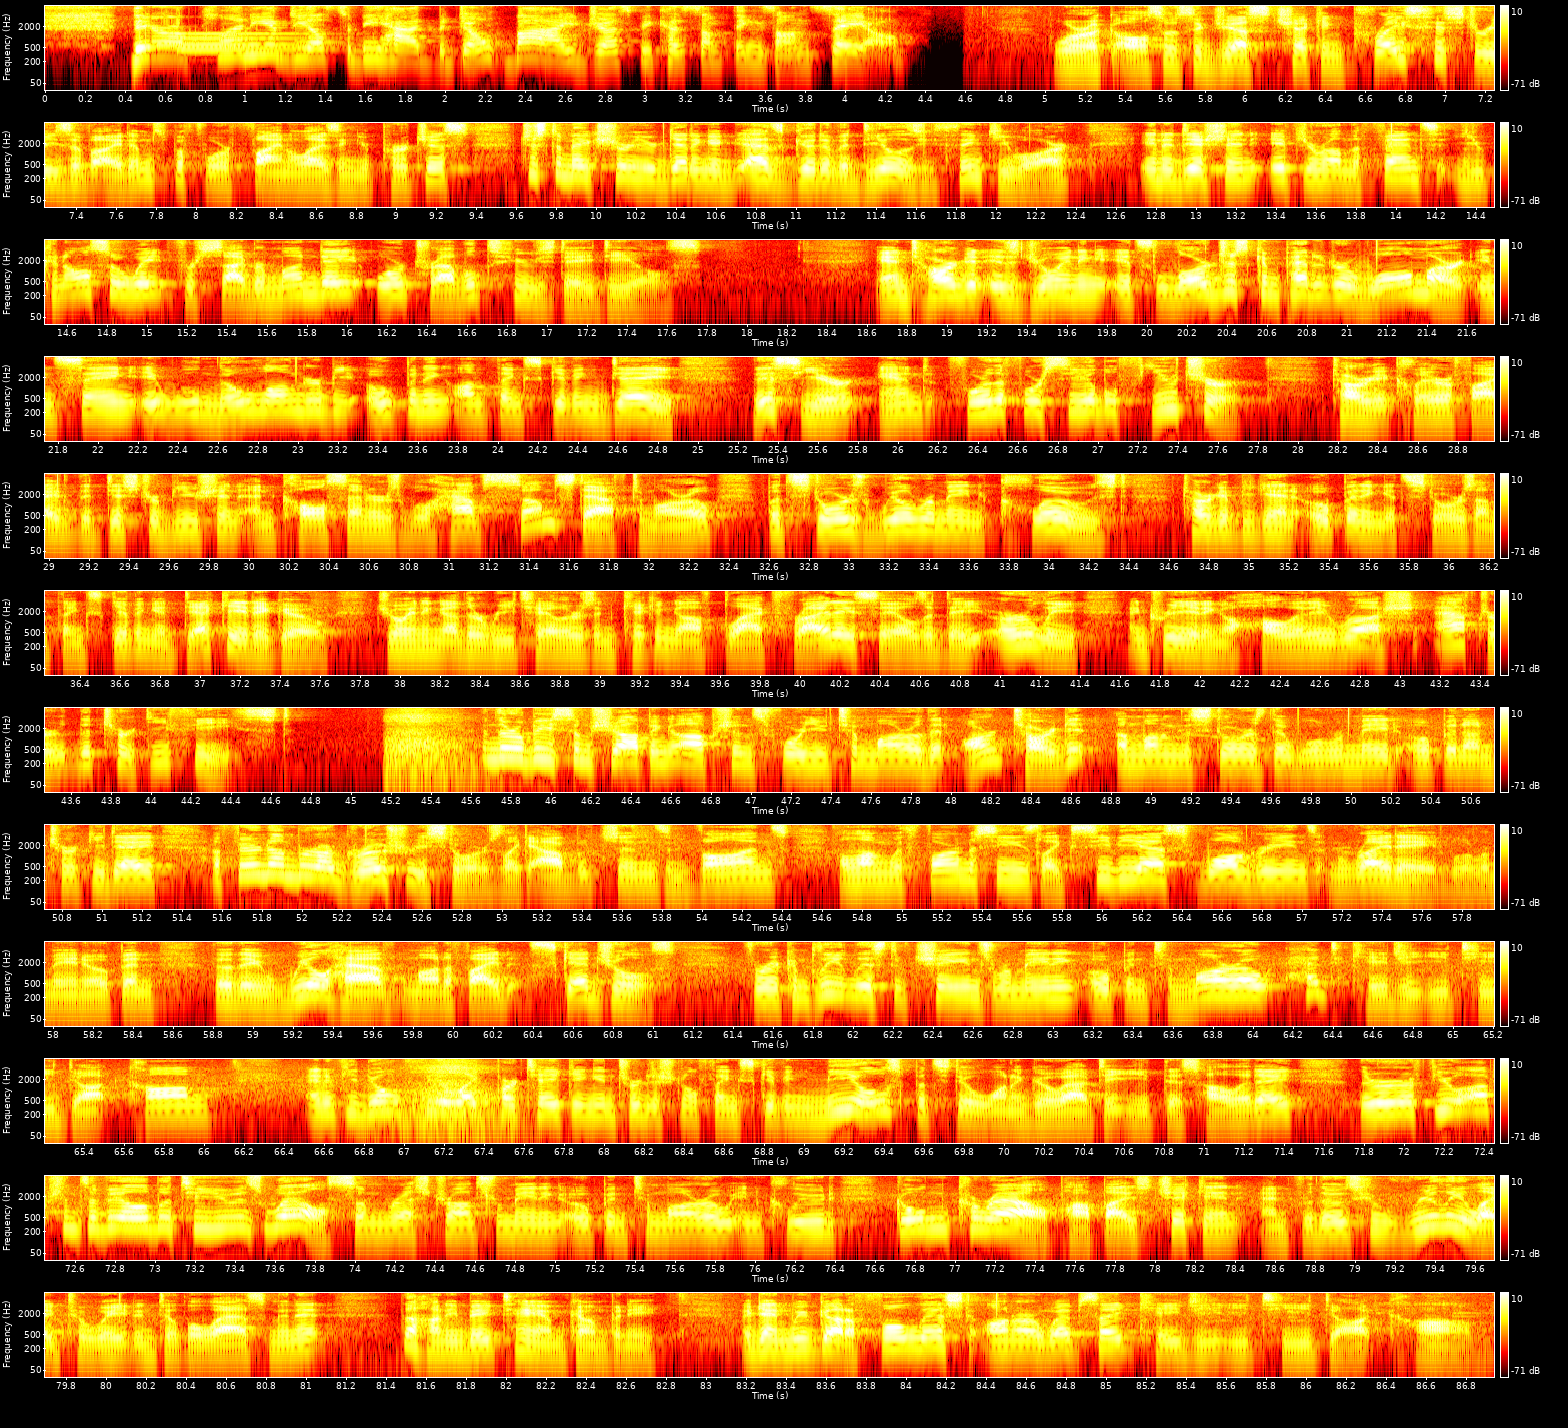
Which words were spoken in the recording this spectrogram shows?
There are plenty of deals to be had, but don't buy just because something's on sale. Woroch also suggests checking price histories of items before finalizing your purchase, just to make sure you're getting a, as good of a deal as you think you are. In addition, if you're on the fence, you can also wait for Cyber Monday or Travel Tuesday deals. And Target is joining its largest competitor, Walmart, in saying it will no longer be opening on Thanksgiving Day this year and for the foreseeable future. Target clarified the distribution and call centers will have some staff tomorrow, but stores will remain closed. Target began opening its stores on Thanksgiving a decade ago, joining other retailers in kicking off Black Friday sales a day early and creating a holiday rush after the turkey feast. And there will be some shopping options for you tomorrow that aren't Target. Among the stores that will remain open on Turkey Day, a fair number are grocery stores like Albertsons and Vons, along with pharmacies like CVS, Walgreens, and Rite Aid will remain open, though they will have modified schedules. For a complete list of chains remaining open tomorrow, head to kget.com. And if you don't feel like partaking in traditional Thanksgiving meals but still want to go out to eat this holiday, there are a few options available to you as well. Some restaurants remaining open tomorrow include Golden Corral, Popeye's Chicken, and for those who really like to wait until the last minute, the Honey Baked Ham Company. Again, we've got a full list on our website, kget.com.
